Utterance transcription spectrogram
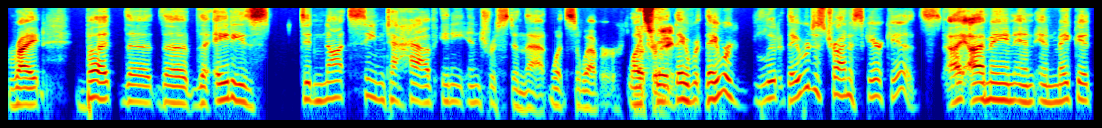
right? But the the the 80s did not seem to have any interest in that whatsoever. Like they, right. they, were they were they were just trying to scare kids. I i mean and and make it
